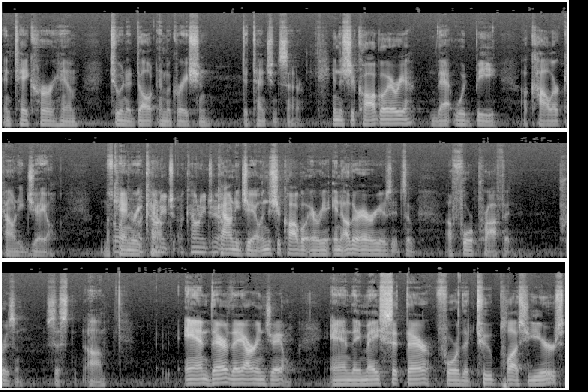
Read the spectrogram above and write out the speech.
and take her or him to an adult immigration detention center. In the Chicago area, that would be a Collier County jail. McHenry a county, a county jail. County jail in the Chicago area. In other areas, it's a, a for-profit prison system, um, and there they are in jail, and they may sit there for the two plus years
